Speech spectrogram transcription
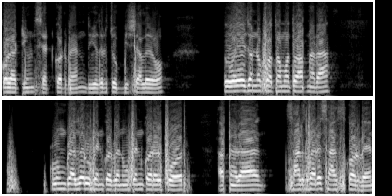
কলার টিউন সেট করবেন দুই হাজার চব্বিশ সালেও। তো এই জন্য প্রথমত আপনারা ক্রোম ব্রাউজার ওপেন করবেন। ওপেন করার পর আপনারা সার্চ বারে সার্চ করবেন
